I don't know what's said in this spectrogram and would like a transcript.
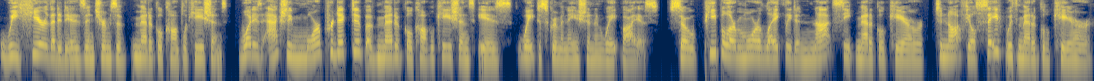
we hear that it is in terms of medical complications. What is actually more predictive of medical complications is weight discrimination and weight bias. So people are more likely to not seek medical care, to not feel safe with medical care,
